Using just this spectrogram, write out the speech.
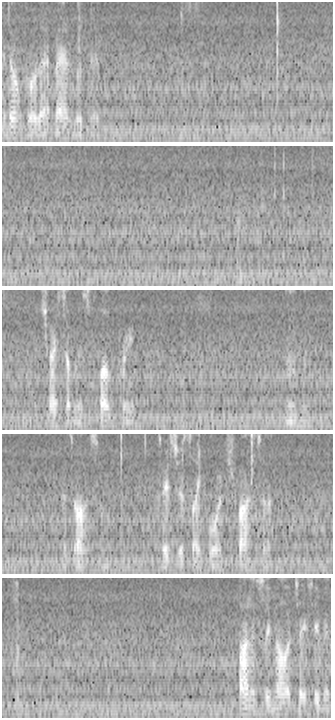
it don't go that bad with it. Mm. Let's try some of this float cream. Mm-hmm. That's awesome. Tastes just like orange Fanta. Honestly, no, it tastes even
